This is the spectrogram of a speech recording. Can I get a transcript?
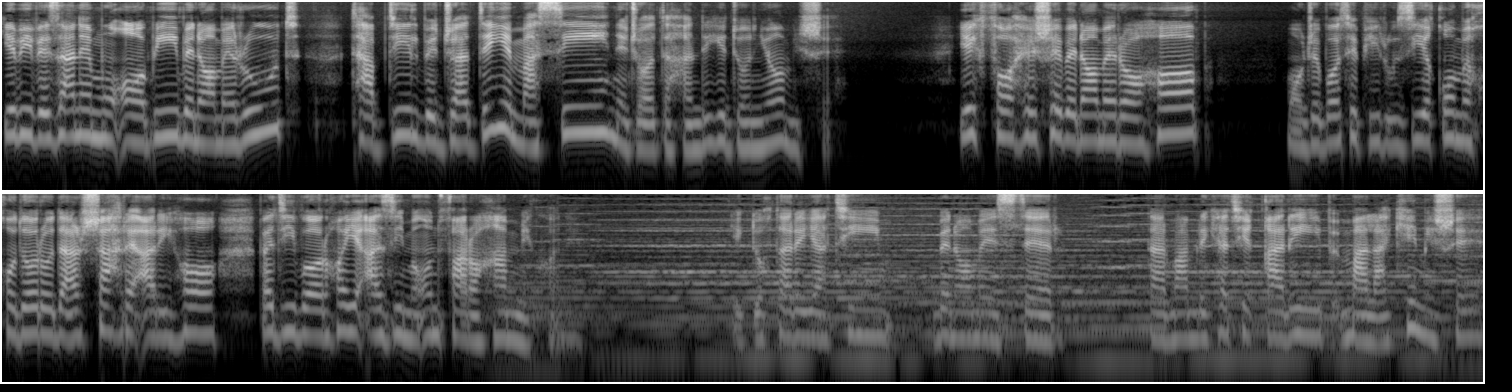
یه بیوه زن معابی به نام روت تبدیل به جده مسیح نجات دهنده دنیا میشه. یک فاحشه به نام راهاب موجبات پیروزی قوم خدا رو در شهر عریها و دیوارهای عظیم اون فراهم می‌کنه. یک دختر یتیم به نام استر در مملکتی قریب ملکه میشه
